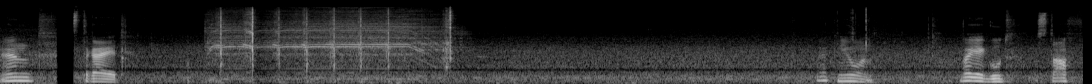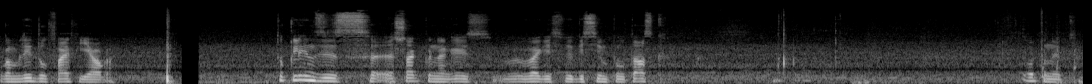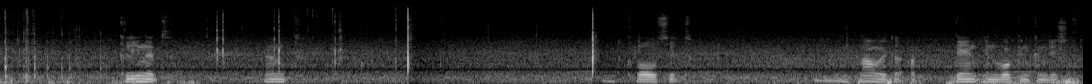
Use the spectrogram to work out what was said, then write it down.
And let's try it like new one. Very good stuff from Lidl 5 euro. To clean this uh, sharpener is very very simple task. Open it clean it and close it. And now it again in working condition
